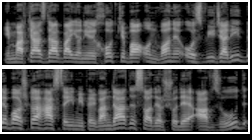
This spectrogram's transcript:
این مرکز در بیانیه خود که با عنوان عضوی جدید به باشگاه هسته‌ای میپیوندد صادر شده افزود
